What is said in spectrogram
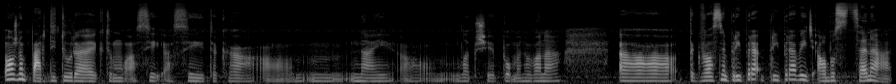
možno partitúra je k tomu asi, asi taká um, najlepšie pomenovaná. Uh, tak vlastne pripra- pripraviť, alebo scenár,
